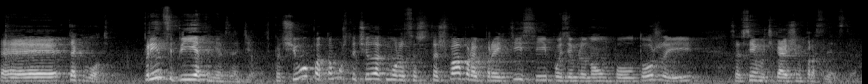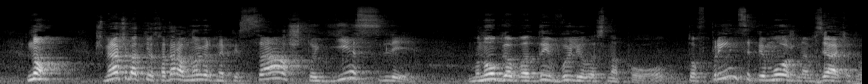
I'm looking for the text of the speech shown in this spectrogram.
Э, так вот, в принципе, и это нельзя делать. Почему? Потому что человек может со этой шваброй пройтись и по земляному полу тоже, и со всеми вытекающими последствиями. Но Шмират Шаббат Килхадаров Новер написал, что если много воды вылилось на пол, то в принципе можно взять эту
